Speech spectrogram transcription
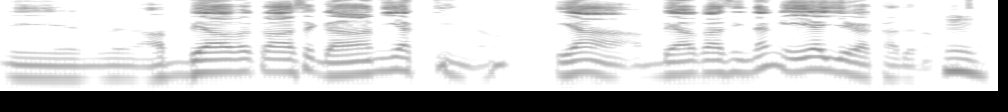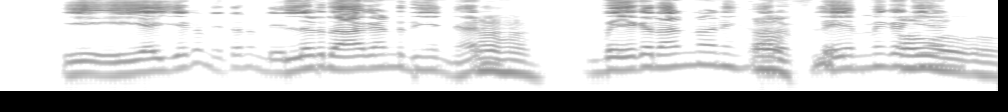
මේ අභ්‍යවකාශ ගාමියක් ඉන්නවා. එයා අභ්‍යවකාශ ඉඳන් AI එකක් හදනවා. ඒ AI එක මෙතන බෙල්ලට දාගන්න තියෙන්නේ. හරි. උඹ ඒක දන්නවනේ. අර ෆ්ලේම් එක කියන්නේ.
